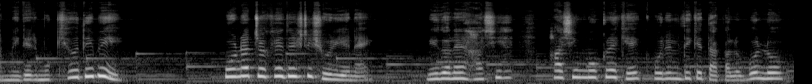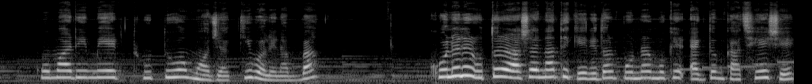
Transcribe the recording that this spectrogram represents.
আমিরের মুখেও দিবি পূর্ণার চোখের দৃষ্টি সরিয়ে নেয়। হৃদনের হাসি হাসি মুখ রেখে খলিল দিকে তাকালো, বলল, কুমারী মেয়ের থুতুও মজা, কি বলেন আব্বা? খলিলের উত্তরের আশায় না থেকে হৃদন পূর্ণার মুখের একদম কাছে এসে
